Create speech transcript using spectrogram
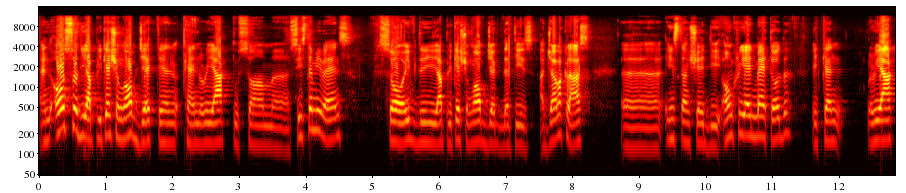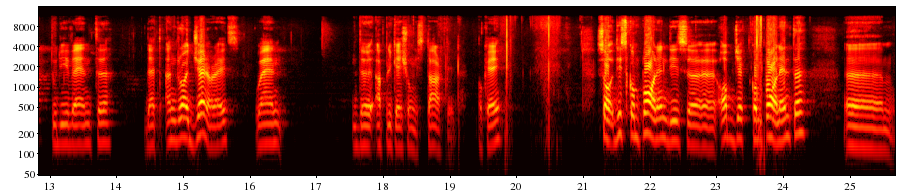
and also the application object can, can react to some uh, system events. So if the application object that is a Java class uh, instantiate the onCreate method, it can react to the event that Android generates when the application is started, okay? So this component, this uh, object component, um,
